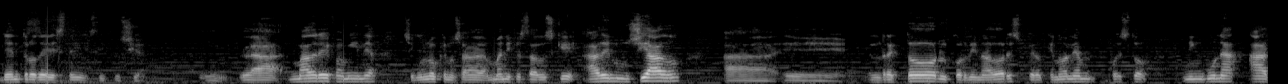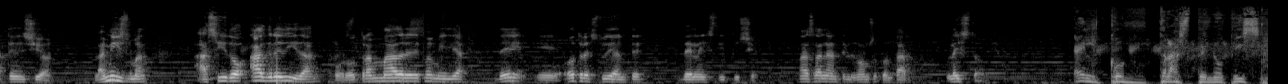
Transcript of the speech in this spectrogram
dentro de esta institución. La madre de familia, según lo que nos ha manifestado, es que ha denunciado a eh, el rector, los coordinadores, pero que no le han puesto ninguna atención. La misma ha sido agredida por otra madre de familia de eh, otra estudiante de la institución. Más adelante les vamos a contar la historia. El contraste noticias.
